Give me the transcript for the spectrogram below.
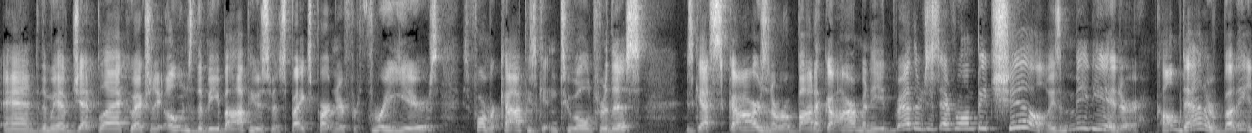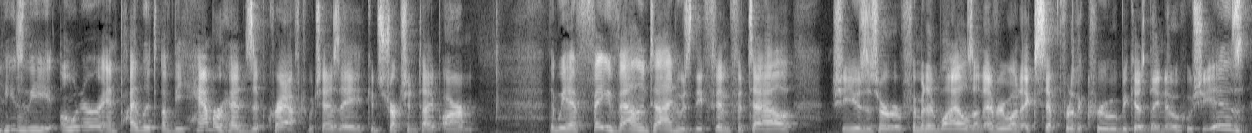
And then we have Jet Black, who actually owns the Bebop. He was been Spike's partner for three years. He's a former cop. He's getting too old for this. He's got scars and a robotic arm, and he'd rather just everyone be chill. He's a mediator. Calm down, everybody. And he's the owner and pilot of the Hammerhead Zipcraft, which has a construction type arm. Then we have Faye Valentine, who's the femme fatale. She uses her feminine wiles on everyone except for the crew because they know who she is.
